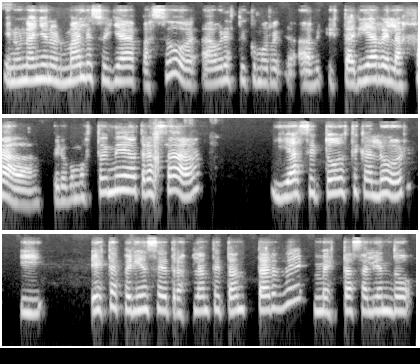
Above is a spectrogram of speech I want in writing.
en un año normal eso ya pasó, ahora estoy como, estaría relajada, pero como estoy medio atrasada y hace todo este calor y esta experiencia de trasplante tan tarde me está saliendo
